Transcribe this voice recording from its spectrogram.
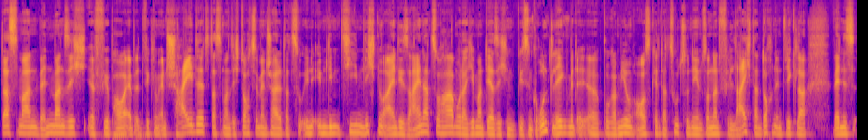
dass man, wenn man sich äh, für Power App Entwicklung entscheidet, dass man sich trotzdem entscheidet dazu, in, in dem Team nicht nur einen Designer zu haben oder jemand, der sich ein bisschen grundlegend mit äh, Programmierung auskennt, dazuzunehmen, sondern vielleicht dann doch einen Entwickler, wenn es,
